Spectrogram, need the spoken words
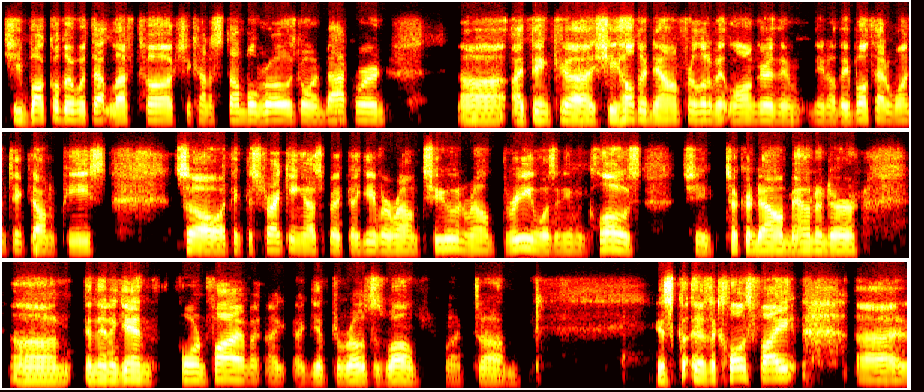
she buckled her with that left hook. She kind of stumbled Rose going backward. Uh, I think uh, she held her down for a little bit longer than you know. They both had one takedown apiece. So I think the striking aspect, I gave her round two and round three wasn't even close. She took her down, mounted her. Um, and then again, four and five, I, I, give to Rose as well. But um, it's, it was a close fight. Uh,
